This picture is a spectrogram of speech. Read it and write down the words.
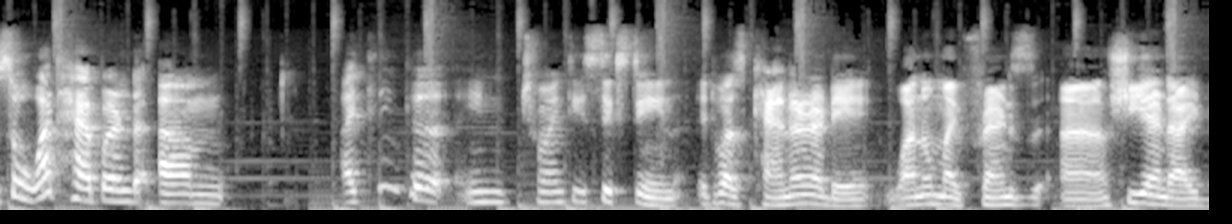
so what happened? Um, I think uh, in 2016 it was Canada Day. One of my friends, uh, she and I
